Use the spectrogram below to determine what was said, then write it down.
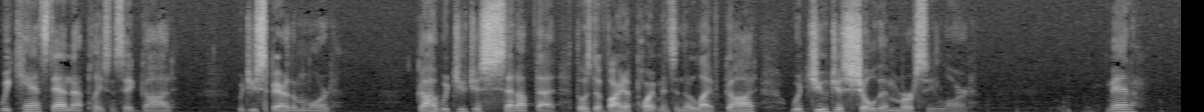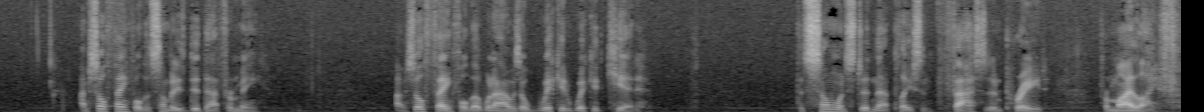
we can't stand in that place and say, God, would you spare them, Lord? God, would you just set up that, those divine appointments in their life? God, would you just show them mercy, Lord? Man, I'm so thankful that somebody did that for me. I'm so thankful that when I was a wicked, wicked kid, that someone stood in that place and fasted and prayed for my life.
